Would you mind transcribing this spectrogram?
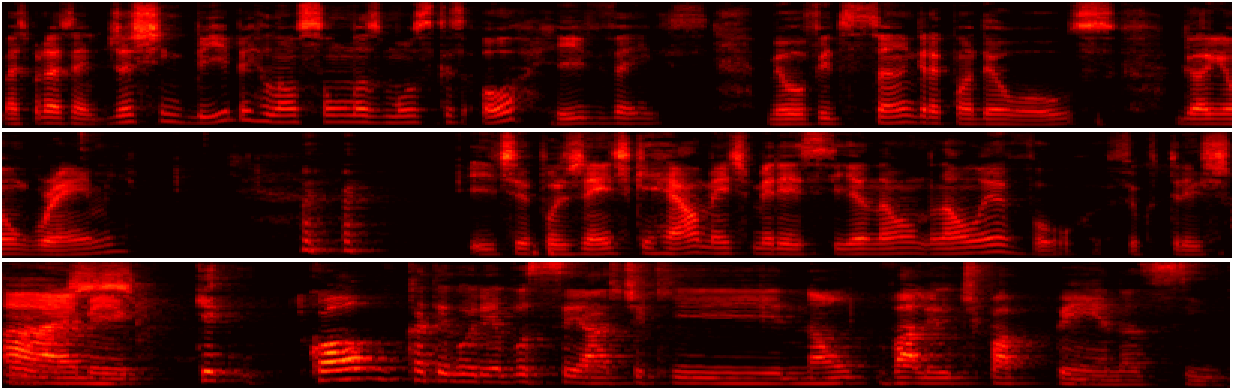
Mas, por exemplo, Justin Bieber lançou umas músicas horríveis. Meu ouvido sangra quando eu ouço. Ganhou um Grammy. E, tipo, gente que realmente merecia não, não levou. Eu Fico triste com Ai, isso. amigo. Que- qual categoria você acha que não valeu, tipo, a pena, assim?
